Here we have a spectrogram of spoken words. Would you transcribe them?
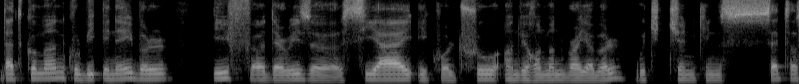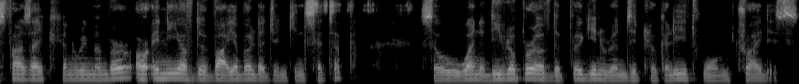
that command could be enabled if uh, there is a CI equal true environment variable, which Jenkins set as far as I can remember, or any of the variable that Jenkins set up. So when a developer of the plugin runs it locally, it won't try this.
